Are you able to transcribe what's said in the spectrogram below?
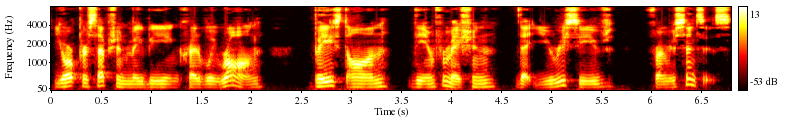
Your perception may be incredibly wrong based on the information that you received from your senses.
